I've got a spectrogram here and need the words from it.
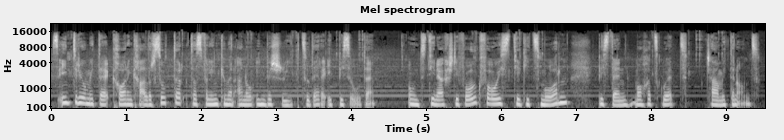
Das Interview mit der Karin Keller-Sutter, das verlinken wir auch noch im Beschreib zu dieser Episode. Und die nächste Folge von uns, die gibt es morgen. Bis dann, macht's gut. Ciao miteinander.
